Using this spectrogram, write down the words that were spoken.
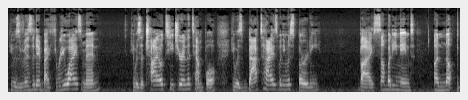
He was visited by three wise men. He was a child teacher in the temple. He was baptized when he was 30 by somebody named Anup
